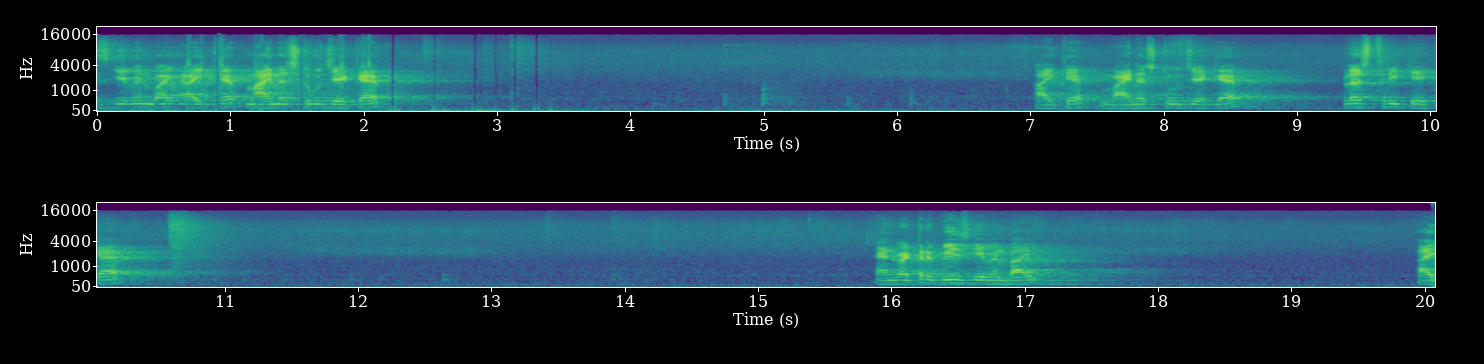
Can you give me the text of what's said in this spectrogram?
is given by i cap minus 2 j cap i cap minus 2 j cap plus 3 k cap and vector b is given by i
